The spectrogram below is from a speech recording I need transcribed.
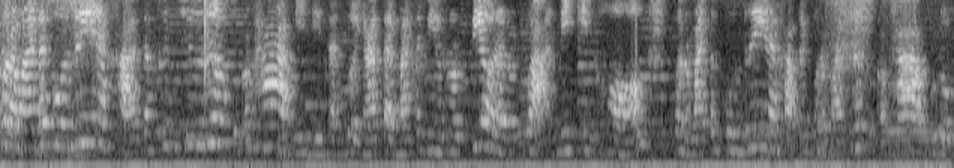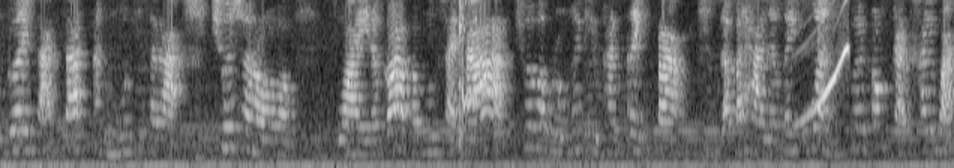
ผลไม้ตระกูลรีนะคะ ชื่อเรื่องสุขภาพ มีสีสันสวยงามแต่มักจะมีรสเปรี้ยวและรสหวาน มีกลิ่นหอม ผลไม้ตระกูลรี่นะคะ เป็นผลไม้เพื่อสุขภาพ อุดมด้วยสารต้านอนุมูลอิสระ ช่วยชะลอวัยแล้วก็บำรุงสายตา ช่วยบำรุงให้ผิวพรรณเปล่งปลั่ง รับประทานแล้วไม่อ้วน ช่วยป้องกันไข้หวัด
